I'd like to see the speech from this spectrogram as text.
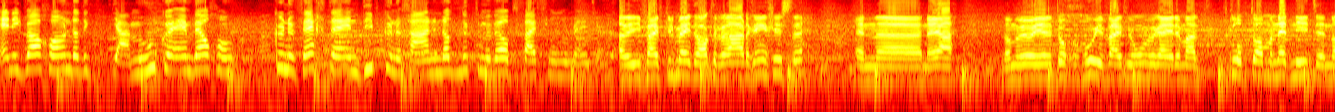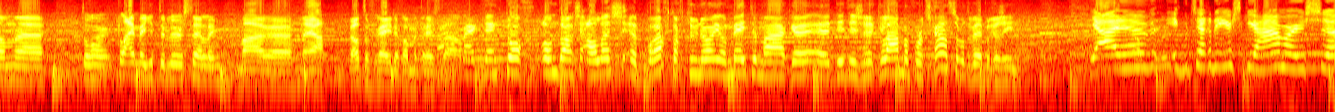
En ik wil gewoon dat ik ja, mijn hoeken en wel gewoon kunnen vechten en diep kunnen gaan. En dat lukte me wel op de 1500 meter. Die 5 kilometer hakte er aardig in gisteren. En eh, nou ja, dan wil je toch een goede 1500 rijden, maar het klopt allemaal net niet. En dan eh, toch een klein beetje teleurstelling. Maar eh, nou ja, wel tevreden gewoon met het resultaat. Maar ik denk toch, ondanks alles, een prachtig toernooi om mee te maken. Eh, dit is reclame voor het schaatsen wat we hebben gezien. Ja, en, eh, ik moet zeggen, de eerste keer Hamer is eh,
